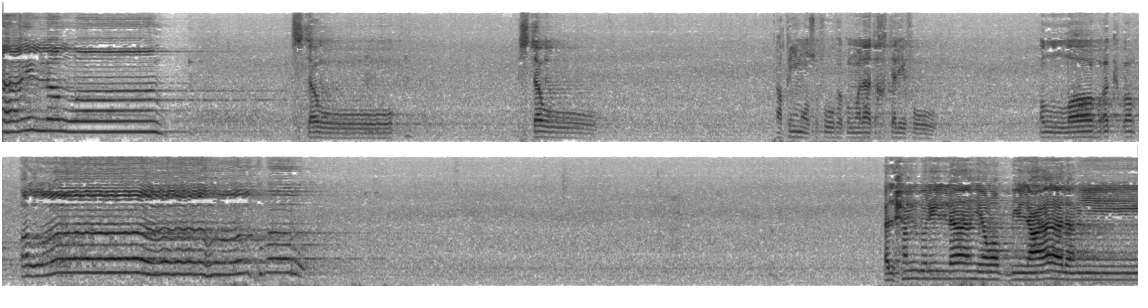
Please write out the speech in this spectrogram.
استووا. أقيموا صفوفكم ولا تختلفوا. الله أكبر. الله أكبر. الحمد لله رب العالمين.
